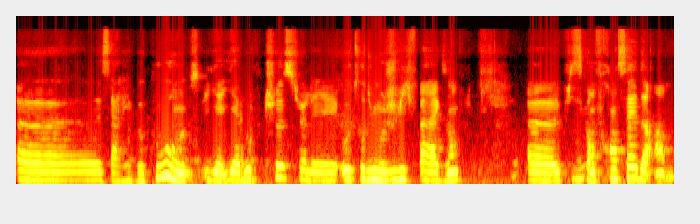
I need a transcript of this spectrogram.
ça arrive beaucoup. Il y, a, il y, a, beaucoup de choses sur les, autour du mot juif, par exemple, puisqu'en français, dans,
